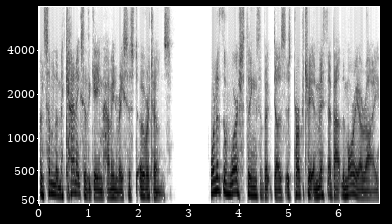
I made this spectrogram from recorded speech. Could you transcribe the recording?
and some of the mechanics of the game having racist overtones. One of the worst things the book does is perpetrate a myth about the Moriori.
